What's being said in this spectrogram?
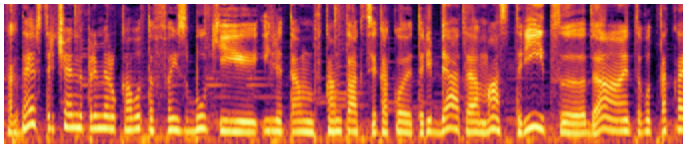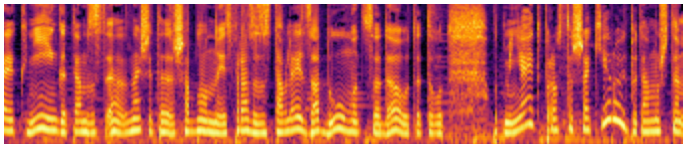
Когда я встречаю, например, у кого-то в Фейсбуке или там ВКонтакте какое-то, ребята, Мастрит, да, это вот такая книга, там, э, знаешь, это шаблонная есть фраза, заставляет задуматься, да, вот это вот, вот меня это просто шокирует, потому что,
